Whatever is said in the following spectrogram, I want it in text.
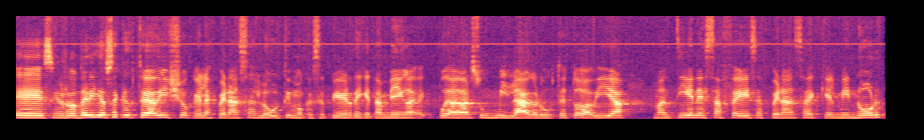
Eh, señor Donderi, yo sé que usted ha dicho que la esperanza es lo último que se pierde y que también eh, pueda darse un milagro. ¿Usted todavía mantiene esa fe, esa esperanza de que el menor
